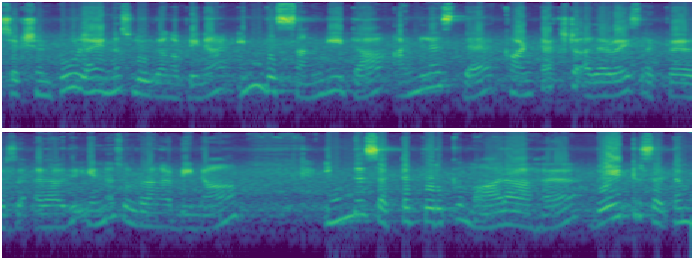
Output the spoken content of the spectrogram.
செக்ஷன் டூவில் என்ன சொல்லியிருக்காங்க அப்படின்னா இந்த Sanhita unless the context otherwise requires அதாவது என்ன சொல்கிறாங்க அப்படின்னா இந்த சட்டத்திற்கு மாறாக வேற்று சட்டம்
